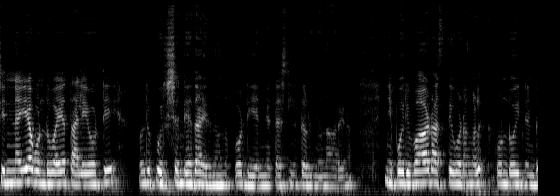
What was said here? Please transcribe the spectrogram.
ചിന്നയ്യ കൊണ്ടുപോയ തലയോട്ടി ഒരു പുരുഷന്റേതായിരുന്നു എന്നിപ്പോൾ ഡി എൻ എ ടെസ്റ്റിൽ തെളിഞ്ഞു എന്നാണ് പറയുന്നത് ഇനിയിപ്പോൾ ഒരുപാട് അസ്ഥികൂടങ്ങൾ കൊണ്ടുപോയിട്ടുണ്ട്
